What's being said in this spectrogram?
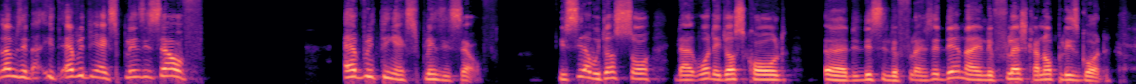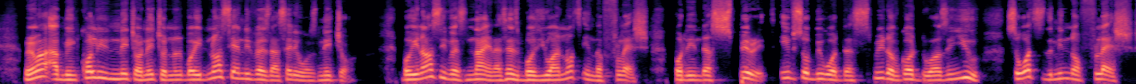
let me say that it, everything explains itself. Everything explains itself. You see that we just saw that what they just called uh, this in the flesh. They then in the flesh cannot please God. Remember, I've been calling it nature, nature, but you did not see any verse that said it was nature. But you now see verse 9 that says, But you are not in the flesh, but in the spirit. If so be what the spirit of God dwells in you. So, what's the meaning of flesh?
